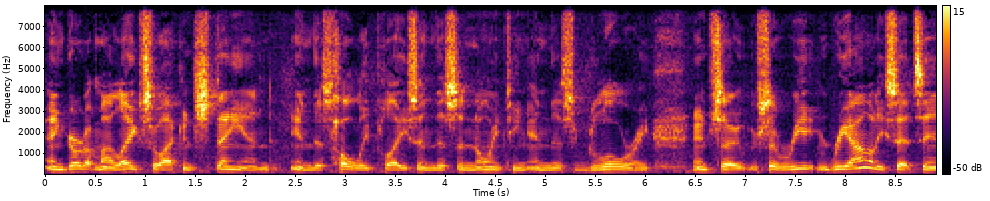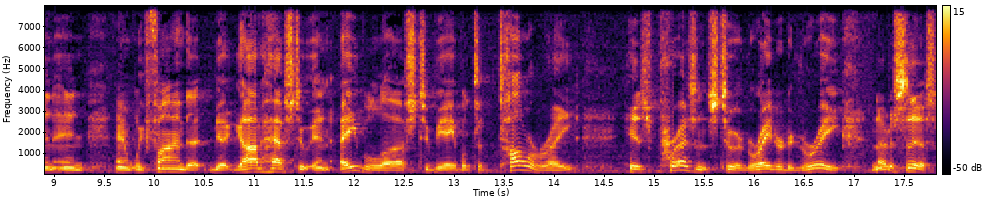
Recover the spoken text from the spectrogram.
and gird up my legs so I can stand in this holy place, in this anointing, in this glory. And so, so re- reality sets in, and, and we find that, that God has to enable us to be able to tolerate his presence to a greater degree. Notice this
